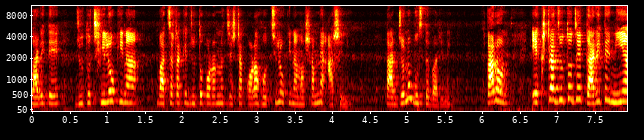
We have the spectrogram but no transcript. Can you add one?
গাড়িতে জুতো ছিল কি না বাচ্চাটাকে জুতো পরানোর চেষ্টা করা হচ্ছিল কি না আমার সামনে আসেনি। তার জন্য বুঝতে পারিনি। কারণ এক্সট্রা জুতো যে গাড়িতে নিয়ে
